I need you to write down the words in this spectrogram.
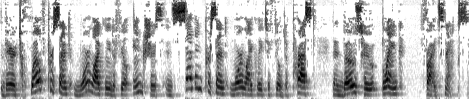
they're 12% more likely to feel anxious and 7% more likely to feel depressed than those who blank fried snacks.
